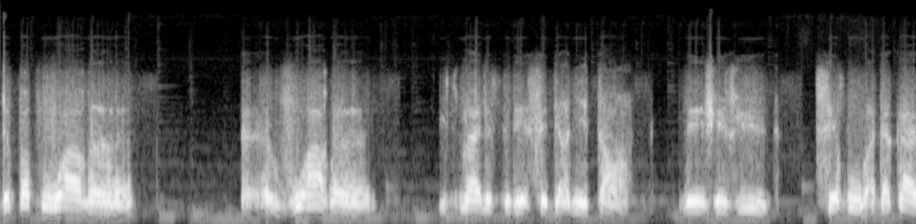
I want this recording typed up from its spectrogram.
de ne pas pouvoir euh, voir Ismaël ces, derniers temps. J'ai vu Serou à Dakar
